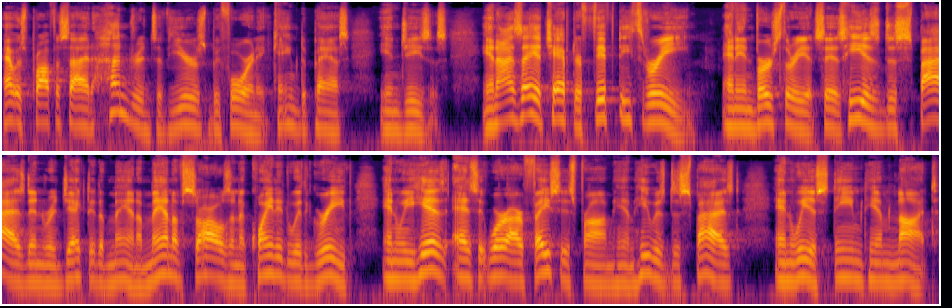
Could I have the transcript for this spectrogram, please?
That was prophesied hundreds of years before, and it came to pass in Jesus. In Isaiah chapter 53, and in verse 3, it says, He is despised and rejected of man, a man of sorrows and acquainted with grief, and we hid, as it were, our faces from him. He was despised, and we esteemed him not.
